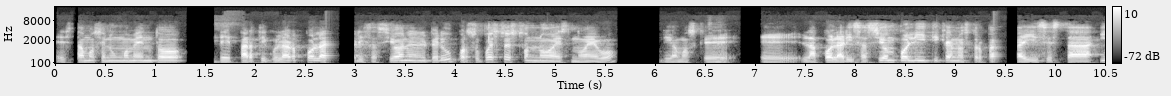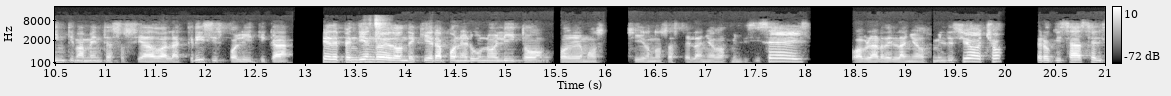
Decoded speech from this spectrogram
Estamos en un momento de particular polarización en el Perú. Por supuesto, esto no es nuevo. Digamos que eh, la polarización política en nuestro país está íntimamente asociado a la crisis política, que dependiendo de donde quiera poner uno el hito, podemos irnos hasta el año 2016, o hablar del año 2018, pero quizás el,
